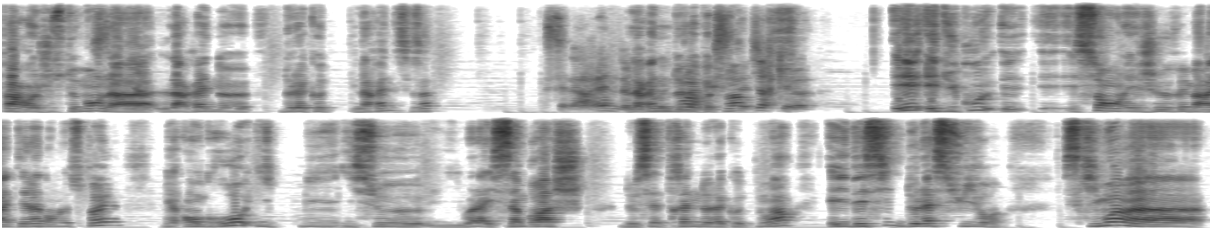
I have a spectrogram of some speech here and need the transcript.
par euh, justement la, la, reine de la côte. La reine, c'est ça? C'est la reine de la, reine côte de la côte noire. C'est-à-dire que. Et, et, du coup, et, sans, et je vais m'arrêter là dans le spoil, mais en gros, il, il, se, voilà, il s'abrache de cette reine de la côte noire et il décide de la suivre. Ce qui moi m'a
